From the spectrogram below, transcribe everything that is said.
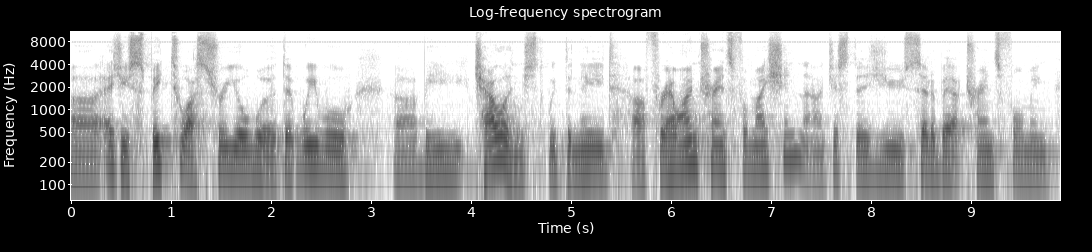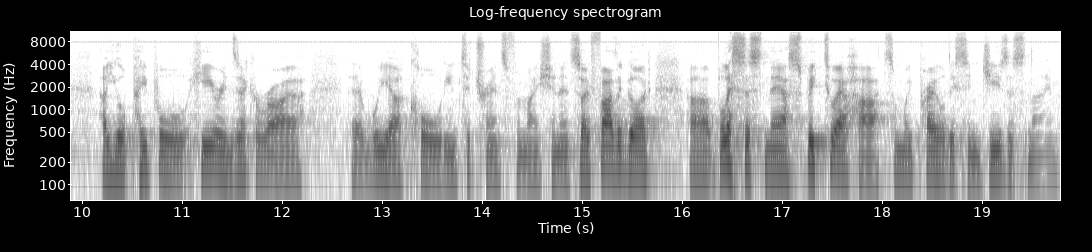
uh, as you speak to us through your word, that we will uh, be challenged with the need uh, for our own transformation, just as you said about transforming your people here in Zechariah, that we are called into transformation. And so, Father God, uh, bless us now, speak to our hearts, and we pray all this in Jesus' name.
